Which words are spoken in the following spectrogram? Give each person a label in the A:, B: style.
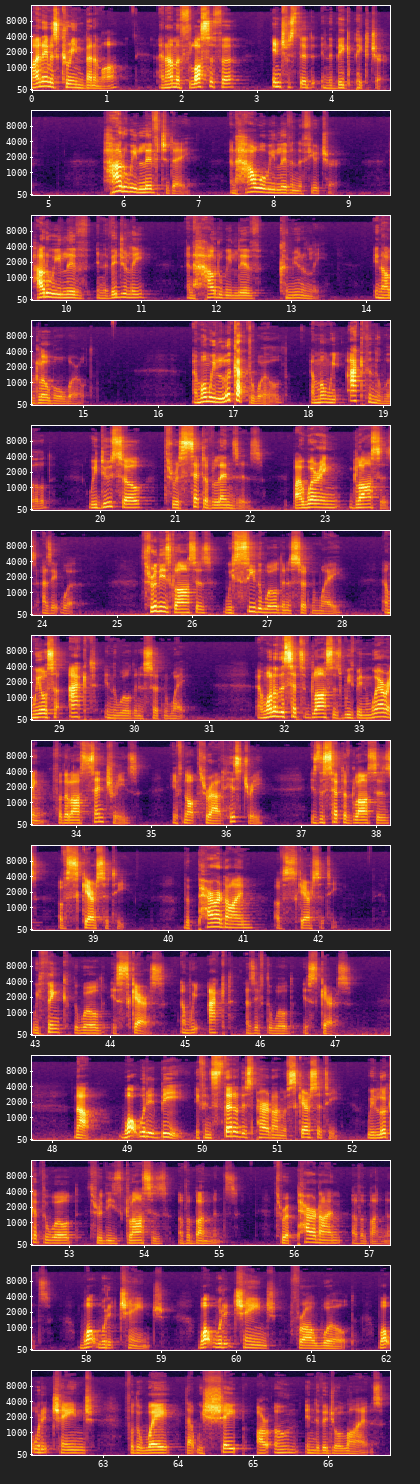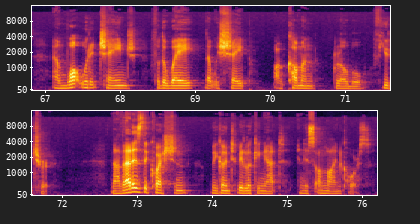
A: My name is Karim Benammar, and I'm a philosopher interested in the big picture. How do we live today, and how will we live in the future? How do we live individually, and how do we live communally in our global world? And when we look at the world, and when we act in the world, we do so through a set of lenses, by wearing glasses, as it were. Through these glasses, we see the world in a certain way, and we also act in the world in a certain way. And one of the sets of glasses we've been wearing for the last centuries, if not throughout history, is the set of glasses of scarcity, the paradigm of scarcity. We think the world is scarce, and we act as if the world is scarce. Now, what would it be if instead of this paradigm of scarcity, we look at the world through these glasses of abundance, through a paradigm of abundance? What would it change? What would it change for our world? What would it change for the way that we shape our own individual lives? And what would it change for the way that we shape our common global future? Now, that is the question we're going to be looking at in this online course.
